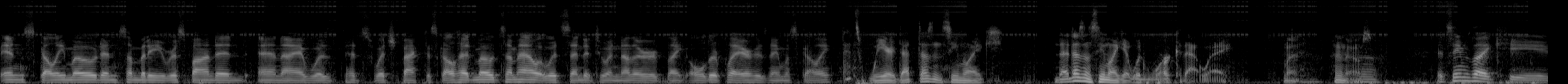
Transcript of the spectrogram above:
in Scully mode and somebody responded and I was had switched back to Skullhead mode somehow, it would send it to another like older player whose name was Scully. That's weird. That doesn't seem like. That doesn't seem like it would work that way. But who knows? Uh, It seems like he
